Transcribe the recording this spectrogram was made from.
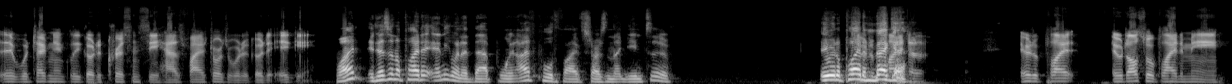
it would technically go to Chris since he has five stars, or would it go to Iggy? What? It doesn't apply to anyone at that point. I've pulled five stars in that game too. It would apply It to would Mega. to- it would apply. It would also apply to me.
